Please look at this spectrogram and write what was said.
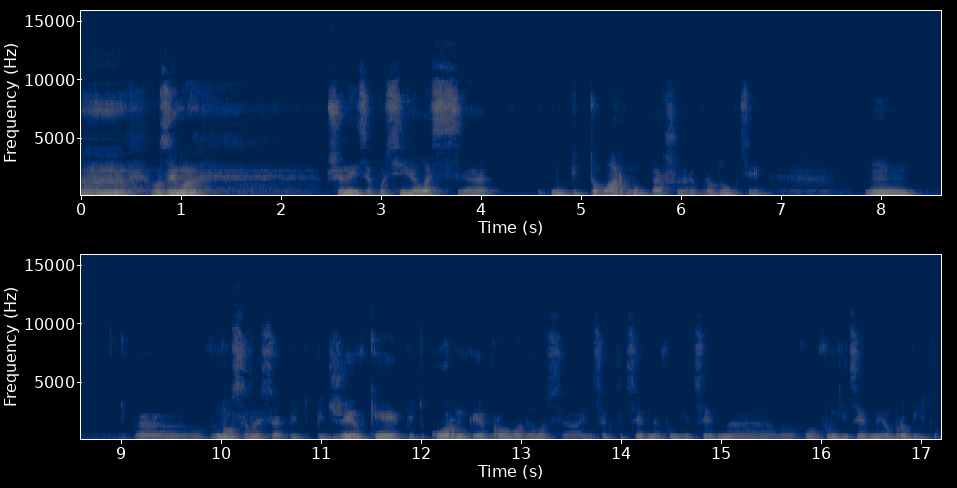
Е, Озима пшениця посіялась е, ну, під товарну першої репродукції. Е, Вносилися під підживки, підкормки, проводилося інсектицидне, фунгіцидне, фунгіцидний обробіток.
